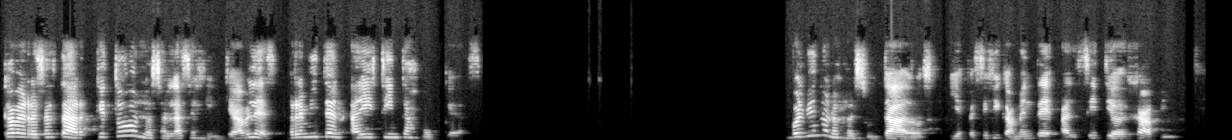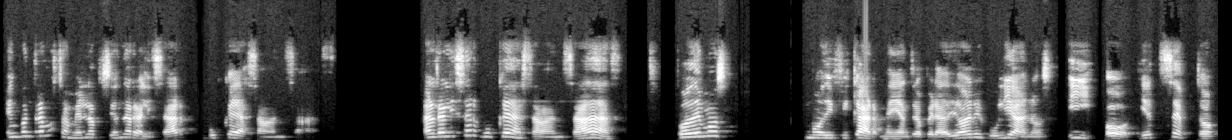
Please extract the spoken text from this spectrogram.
Cabe resaltar que todos los enlaces linkeables remiten a distintas búsquedas. Volviendo a los resultados y específicamente al sitio de Happy, encontramos también la opción de realizar búsquedas avanzadas. Al realizar búsquedas avanzadas, podemos modificar mediante operadores booleanos y, o y excepto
